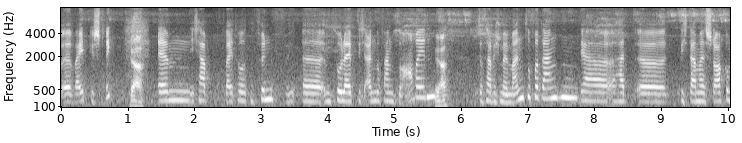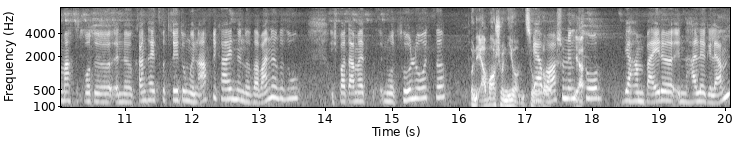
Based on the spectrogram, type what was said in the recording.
äh, weit gestrickt. Ja, Ähm, ich habe 2005 äh, im Zoo Leipzig angefangen zu arbeiten. ja, Das habe ich meinem Mann zu verdanken. Der hat äh, sich damals stark gemacht. Es wurde eine Krankheitsvertretung in Afrika hinten in der Savanne gesucht. Ich war damals nur Zoolotse. Und er war schon hier im Zoo? er war schon im ja. Zoo. Wir haben beide in Halle gelernt.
